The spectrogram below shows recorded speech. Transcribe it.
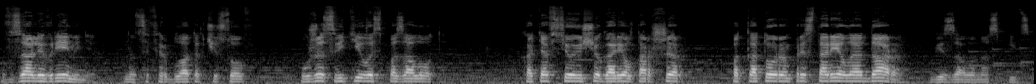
В зале времени на циферблатах часов уже светилась позолота, хотя все еще горел торшер, под которым престарелая Дара вязала на спицах.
